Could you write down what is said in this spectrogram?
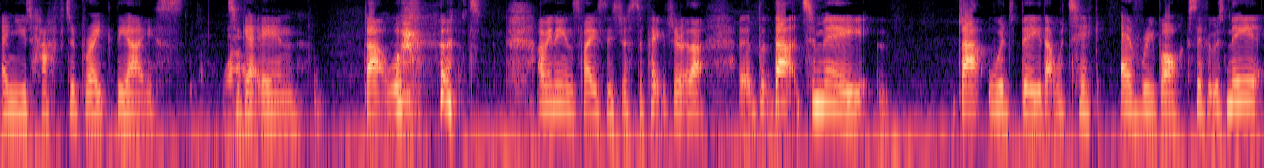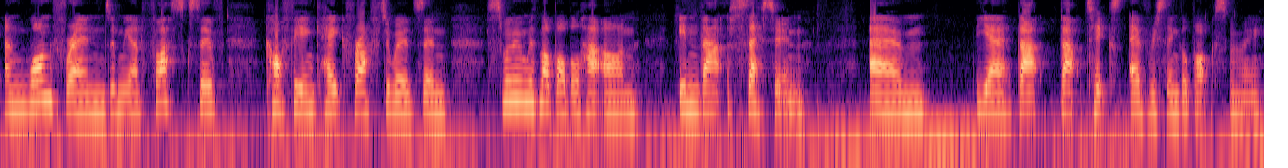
and you'd have to break the ice to get in. That would I mean Ian's face is just a picture of that. Uh, But that to me that would be that would tick every box if it was me and one friend and we had flasks of coffee and cake for afterwards and swimming with my bobble hat on in that setting um yeah that that ticks every single box for me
